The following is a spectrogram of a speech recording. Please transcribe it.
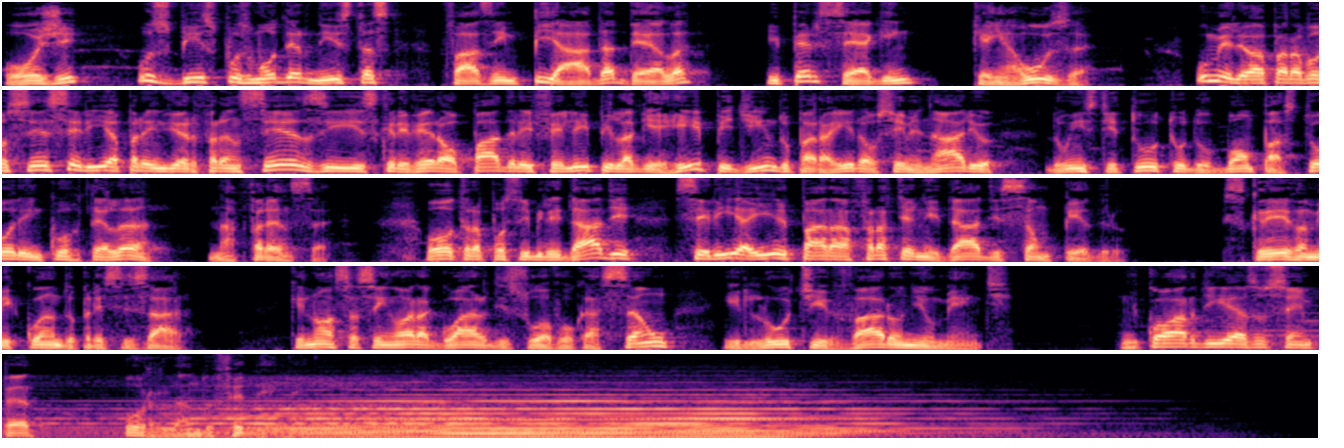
Hoje, os bispos modernistas fazem piada dela e perseguem quem a usa. O melhor para você seria aprender francês e escrever ao padre Felipe Laguerre pedindo para ir ao seminário do Instituto do Bom Pastor em Courtelin, na França. Outra possibilidade seria ir para a Fraternidade São Pedro. Escreva-me quando precisar. Que Nossa Senhora guarde sua vocação e lute varonilmente. Incorde Jesus Semper, Orlando Fedeli.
